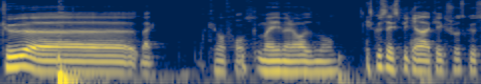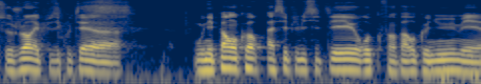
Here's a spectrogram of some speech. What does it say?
que, euh, bah, que en France. Oui, malheureusement. Est-ce que ça explique hein, quelque chose que ce genre est plus écouté euh, ou n'est pas encore assez publicité, enfin pas reconnu, mais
